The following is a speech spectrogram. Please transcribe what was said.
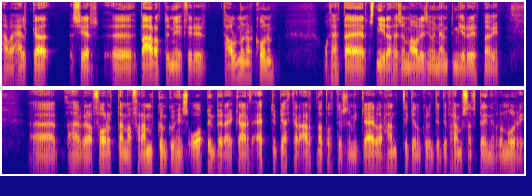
hafa helgað sér uh, baráttunni fyrir tálmunarkonum og þetta er snýra þessum máli sem við nefndum hér uppafi uh, það er verið að fordæma framgöngu hins opimbera í garð Ettu Bjarkar Arnardóttur sem í gær var handtekjan og grundið til framsalsbeðinni frá Nóri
